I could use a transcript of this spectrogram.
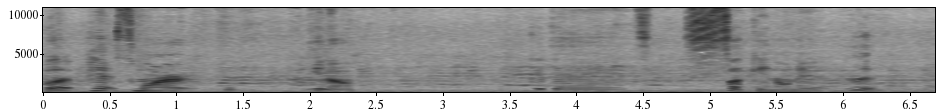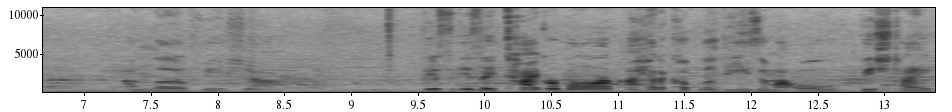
but PetSmart you know look at that. Sucking on that. Look, I love fish y'all. This is a tiger barb. I had a couple of these in my old fish tank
